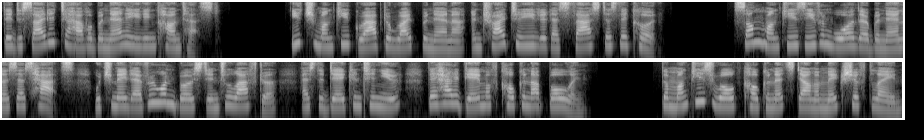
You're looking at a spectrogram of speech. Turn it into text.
they decided to have a banana eating contest. Each monkey grabbed a ripe banana and tried to eat it as fast as they could. Some monkeys even wore their bananas as hats, which made everyone burst into laughter. As the day continued, they had a game of coconut bowling. The monkeys rolled coconuts down a makeshift lane,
